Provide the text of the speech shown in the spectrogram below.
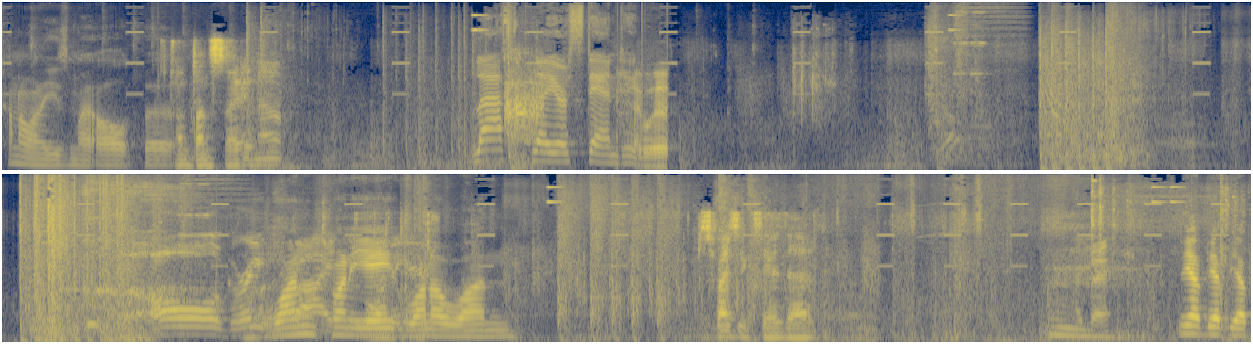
Kind of want to use my alt, but Jumped on site now. Last player standing. I will. Oh, great. try. 128, Good 101. Surprised you cleared that. Hmm. Okay. Yep, yep, yep.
